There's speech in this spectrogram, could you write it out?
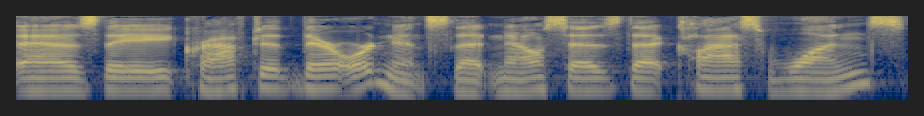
as they crafted their ordinance that now says that class ones.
